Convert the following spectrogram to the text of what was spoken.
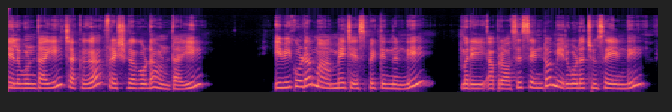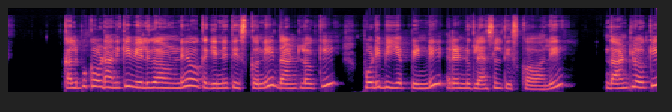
నిలవ ఉంటాయి చక్కగా ఫ్రెష్గా కూడా ఉంటాయి. ఇవి కూడా మా అమ్మే చేసి పెట్టిందండి. మరి ఆ ప్రాసెస్ ఏంటో మీరు కూడా చూసేయండి. కలుపుకోవడానికి వీలుగా ఉండే ఒక గిన్నె తీసుకొని దాంట్లోకి పొడి బియ్యం పిండి రెండు గ్లాసులు తీసుకోవాలి. దాంట్లోకి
